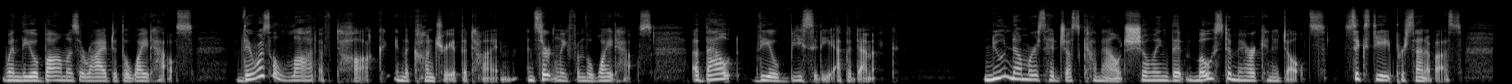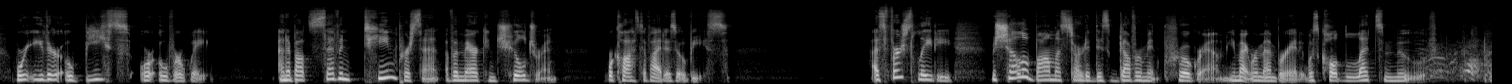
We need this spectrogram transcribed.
when the Obamas arrived at the White House, there was a lot of talk in the country at the time, and certainly from the White House, about the obesity epidemic. New numbers had just come out showing that most American adults, 68% of us, were either obese or overweight, and about 17% of American children were classified as obese. As First Lady, Michelle Obama started this government program. You might remember it. It was called Let's Move.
